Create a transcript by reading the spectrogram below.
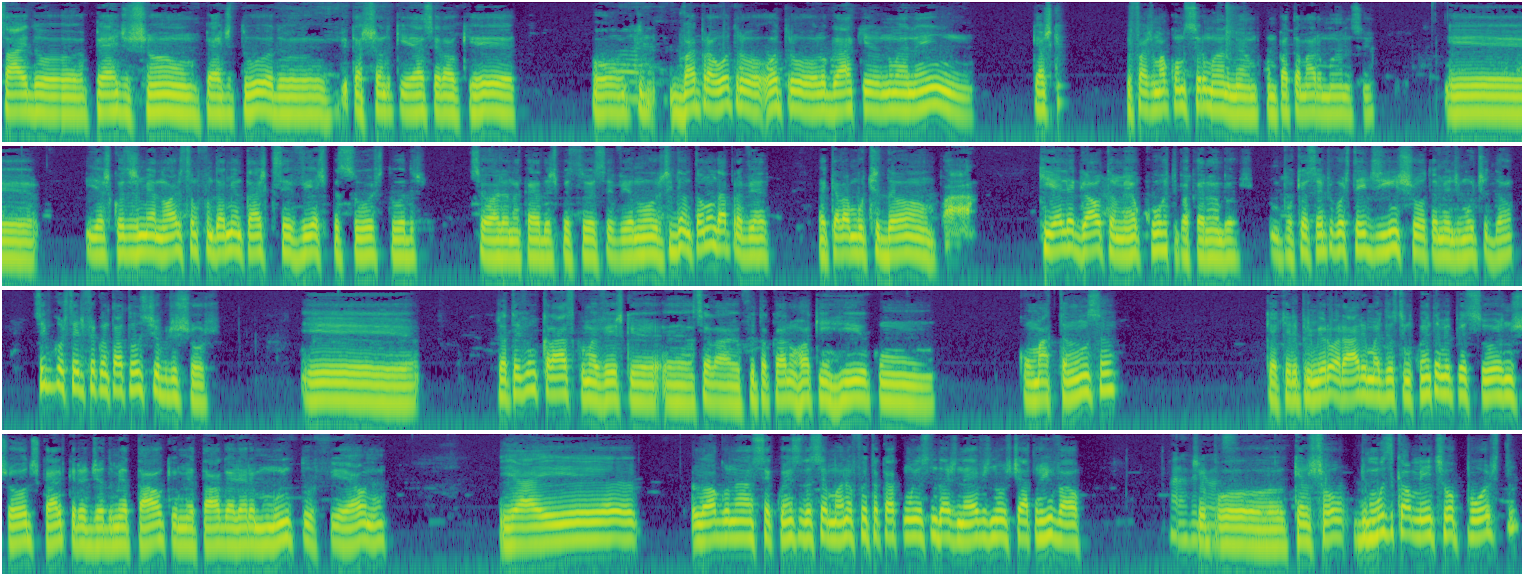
sai do. perde o chão, perde tudo, fica achando que é sei lá o quê, ou que vai para outro, outro lugar que não é nem. que acho que faz mal como ser humano mesmo, como patamar humano, assim. E, e as coisas menores são fundamentais, que você vê as pessoas todas você olha na cara das pessoas, você vê. No gigantão não dá para ver aquela multidão, pá, que é legal também, eu curto pra caramba. Porque eu sempre gostei de ir em show também, de multidão. Sempre gostei de frequentar todos os tipos de shows. E já teve um clássico uma vez que, é, sei lá, eu fui tocar no Rock in Rio com, com Matança, que é aquele primeiro horário, mas deu 50 mil pessoas no show dos caras, porque era o dia do metal, que o metal a galera é muito fiel, né? E aí, logo na sequência da semana, eu fui tocar com o Wilson das Neves no Teatro Rival. Maravilhoso. Tipo, que era um show de musicalmente oposto,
